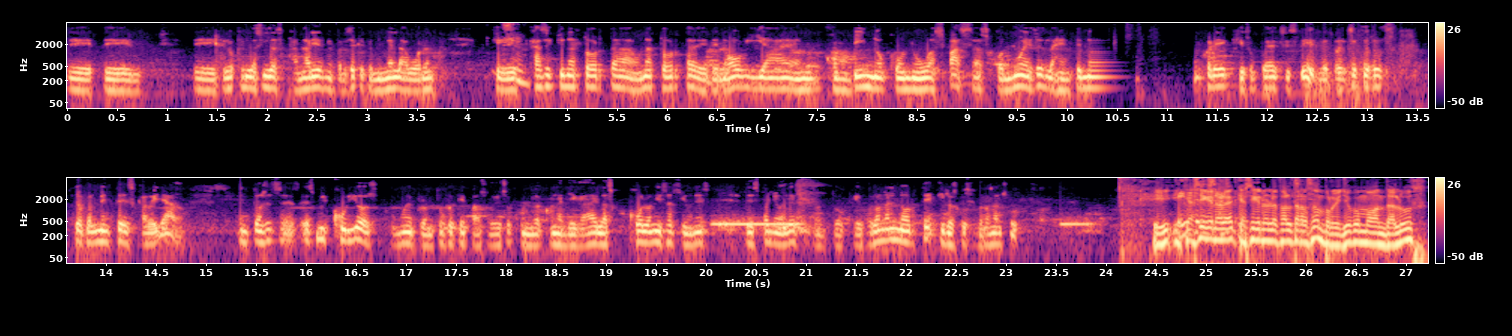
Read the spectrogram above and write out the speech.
de, de, de creo que en las Islas Canarias me parece que también la elaboran, que sí. es casi que una torta, una torta de, novia en, con vino, con uvas pasas, con nueces, la gente no cree que eso pueda existir, me parece que eso es totalmente descabellado. Entonces es, es, muy curioso cómo de pronto fue que pasó eso con la, con la llegada de las colonizaciones de españoles, tanto que fueron al norte y los que se fueron al sur. Y, y casi, que no le, casi que no le falta razón, porque yo como andaluz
